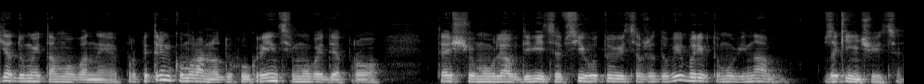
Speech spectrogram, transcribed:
Я думаю, там мова не про підтримку морального духу українців, мова йде про те, що, мовляв, дивіться, всі готуються вже до виборів, тому війна закінчується.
